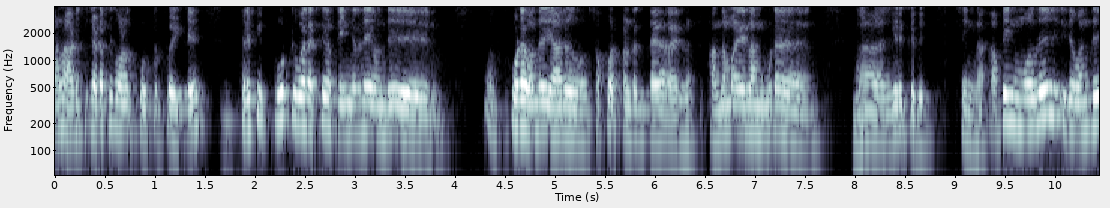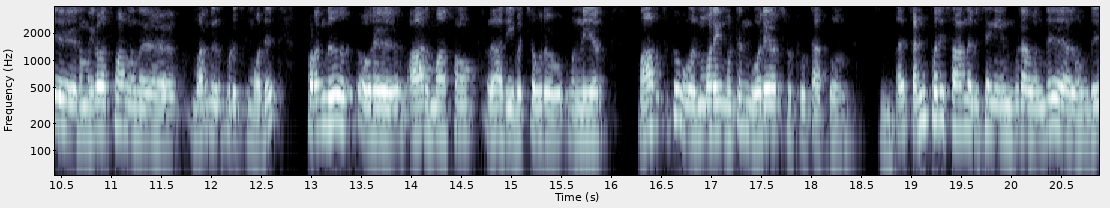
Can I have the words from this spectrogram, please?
ஆனால் அடுத்த கட்டத்துக்கு அவனை கூட்டு போயிட்டு. திருப்பி கூட்டு வரக்கு அப்படிங்கிறதே வந்து கூட வந்து யாரும் சப்போர்ட் பண்ணுறதுக்கு தயாராக இல்லை. அந்த மாதிரி எல்லாம் கூட இருக்குது. சரிங்களா? அப்படிங்கும்போது இது வந்து நம்ம இலவசமாக அந்த மருந்துகள் கொடுக்கும்போது பிறந்து ஒரு ஆறு மாதம் இல்லை அதிகபட்சம் ஒரு ஒன் இயர் மாதத்துக்கு ஒரு முறை மட்டும் ஒரே ஒரு சுட்டு விட்டா போதும். அது கண்பறி சார்ந்த விஷயங்கள் கூட வந்து அது வந்து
